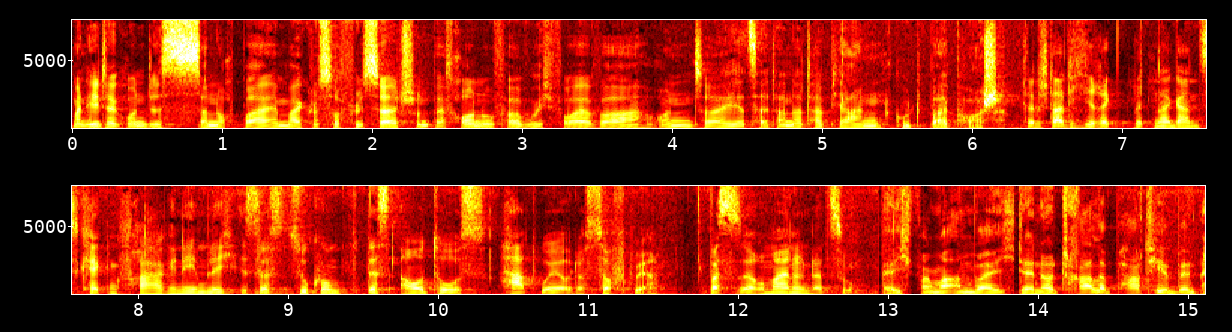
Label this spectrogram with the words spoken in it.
Mein Hintergrund ist dann noch bei Microsoft Research und bei Fraunhofer, wo ich vorher war und äh, jetzt seit anderthalb Jahren gut bei Porsche. Dann starte ich direkt mit einer ganz kecken Frage, nämlich ist das Zukunft des Autos Hardware oder Software? Was ist eure Meinung dazu? Ich fange mal an, weil ich der neutrale Part hier bin.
